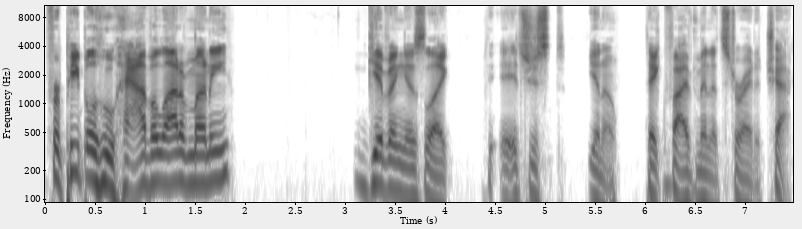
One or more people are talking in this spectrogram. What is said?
for people who have a lot of money, giving is like it's just, you know, take 5 minutes to write a check.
